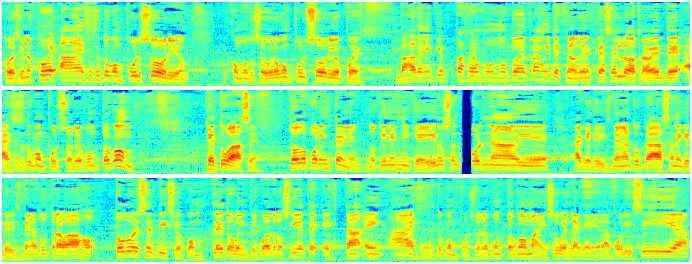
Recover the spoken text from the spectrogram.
Porque si no escoges asctucompulsorio, como tu seguro compulsorio, pues vas a tener que pasar un montón de trámites que no tienes que hacerlo a través de asctucompulsorio.com. ¿Qué tú haces? Todo por internet. No tienes ni que ir a por nadie, a que te visiten a tu casa, ni que te visiten a tu trabajo. Todo el servicio completo 24/7 está en asctucompulsorio.com. Ahí subes la querella de la policía,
